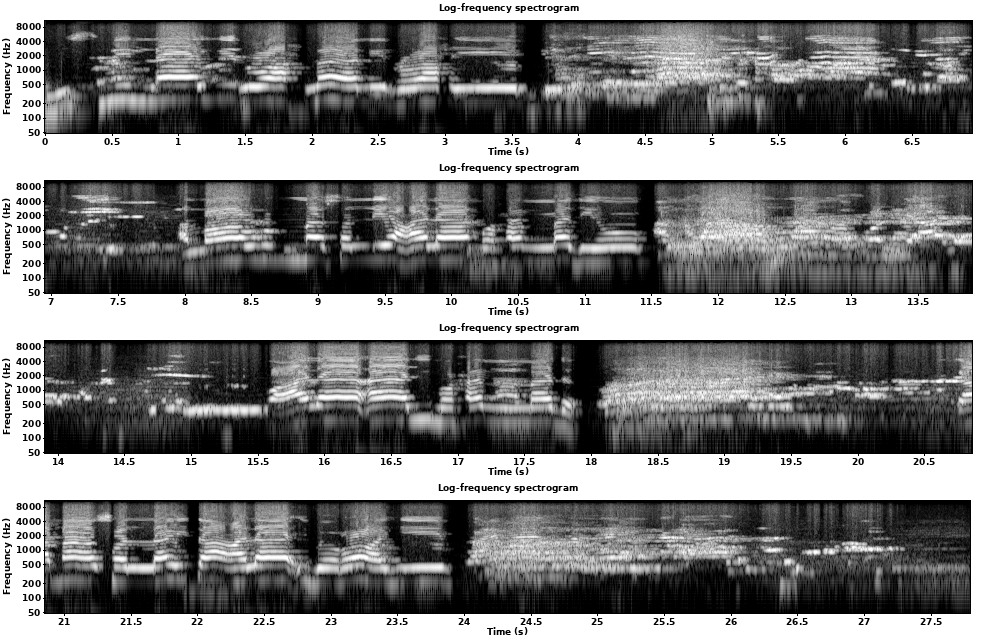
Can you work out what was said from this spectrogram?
بسم الله الرحمن الرحيم. اللهم صل على محمد وعلى آل محمد كما صليت على إبراهيم.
